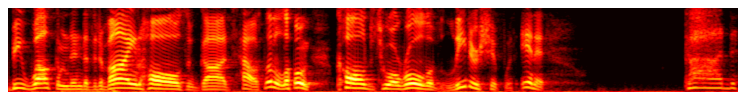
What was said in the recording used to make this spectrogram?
be welcomed into the divine halls of God's house, let alone called to a role of leadership within it, God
